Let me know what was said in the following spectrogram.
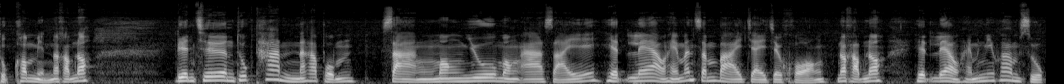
ทุกคอมเมนต์นะครับเนาะเรียนเชิญทุกท่านนะครับผม สั่งมองอยู่มองอาศัยเฮ็ดแล้วให้มันสบายใจเจ้าของเนาะครับเนาะเฮ็ดแล้วให้มันมีความสุข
